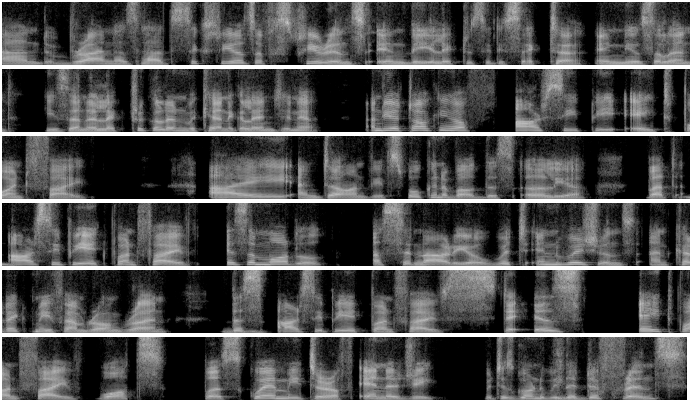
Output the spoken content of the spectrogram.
And Bryan has had 60 years of experience in the electricity sector in New Zealand. He's an electrical and mechanical engineer. And we are talking of RCP 8.5. I and Don, we've spoken about this earlier, but Mm. RCP 8.5 is a model, a scenario which envisions, and correct me if I'm wrong, Ryan, this mm-hmm. RCP 8.5 st- is 8.5 watts per square meter of energy, which is going to be the difference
